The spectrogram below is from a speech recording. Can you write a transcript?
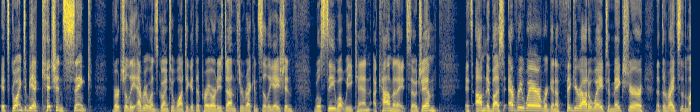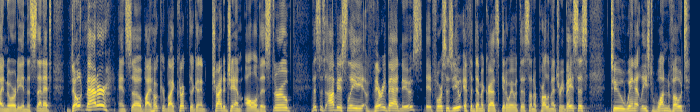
it's going to be a kitchen sink. Virtually everyone's going to want to get their priorities done through reconciliation. We'll see what we can accommodate. So, Jim, it's omnibus everywhere. We're going to figure out a way to make sure that the rights of the minority in the Senate don't matter. And so, by hook or by crook, they're going to try to jam all of this through. This is obviously very bad news. It forces you, if the Democrats get away with this on a parliamentary basis, to win at least one vote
